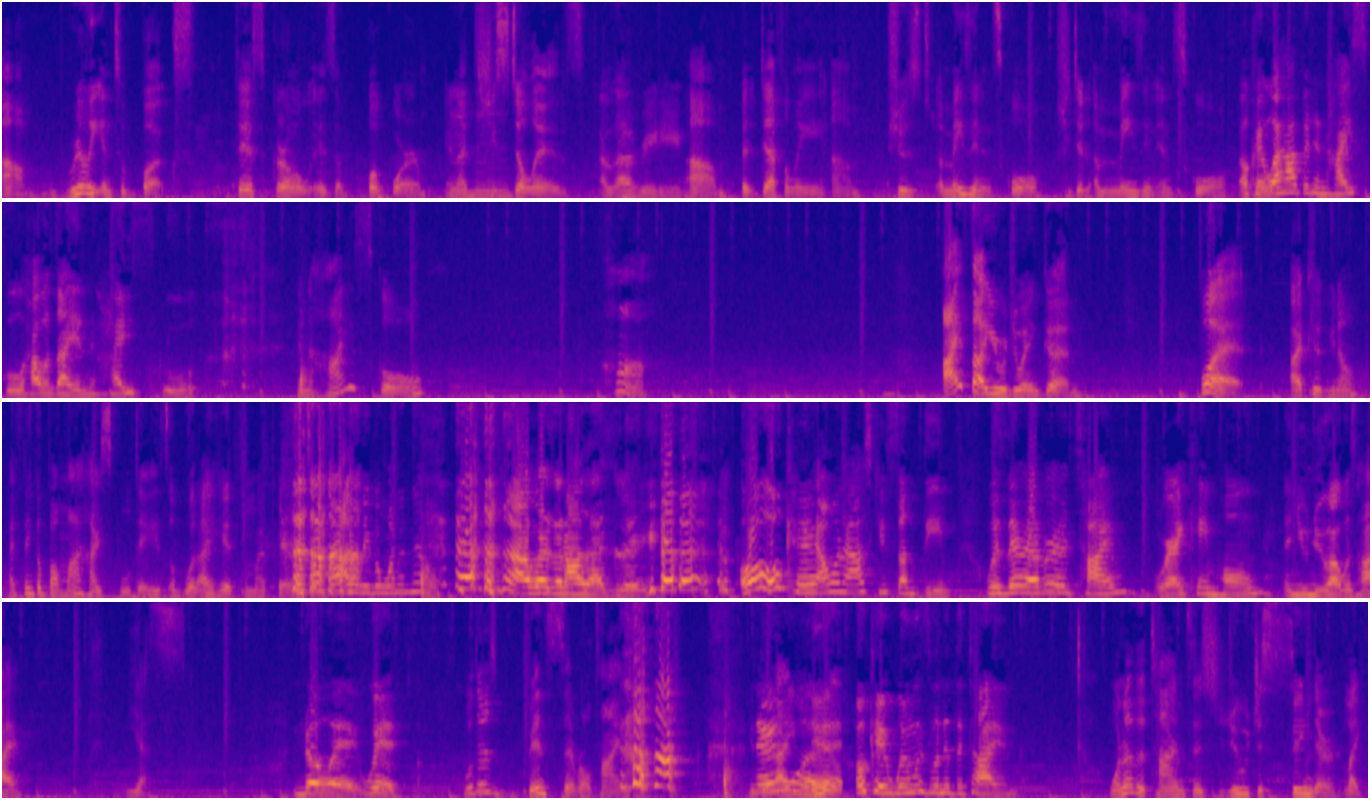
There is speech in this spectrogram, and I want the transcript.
Um, really into books. This girl is a bookworm, and I, she still is. I love reading. Um, but definitely, um, she was amazing in school. She did amazing in school. Okay, what happened in high school? How was I in high school? In high school, huh? I thought you were doing good, but I could, you know, I think about my high school days of what I hid from my parents. I don't even want to know. I wasn't all that great. oh, okay. I want to ask you something. Was there ever a time where I came home and you knew I was high? Yes. No way. When? Well, there's been several times No that I way. knew. Okay, when was one of the times? One of the times is you just sitting there, like,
